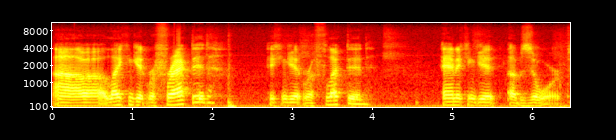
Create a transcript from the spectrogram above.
Uh, light can get refracted, it can get reflected, and it can get absorbed.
